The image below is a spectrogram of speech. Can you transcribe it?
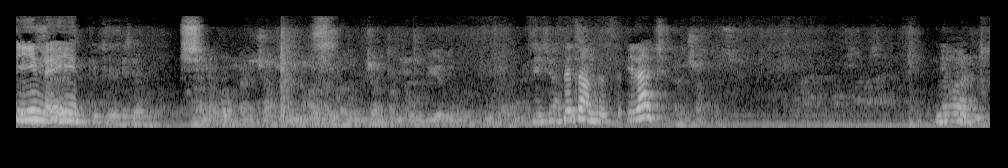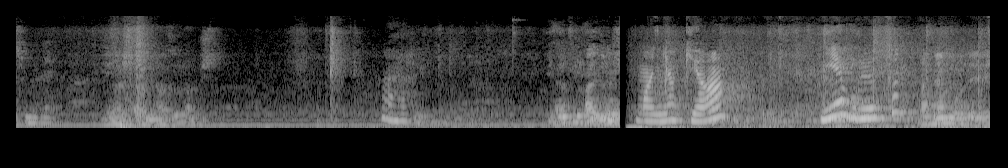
İyiyim de iyiyim. Ne çantası? İlaç. Ne vardı içinde? Manyak ya. Niye vuruyorsun? Annem bu dedi.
